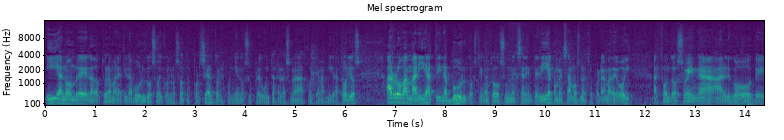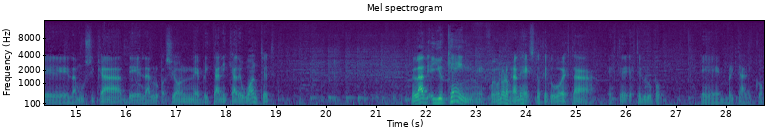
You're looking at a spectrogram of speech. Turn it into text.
Y a nombre de la doctora Mariatina Burgos, hoy con nosotros, por cierto, respondiendo sus preguntas relacionadas con temas migratorios, arroba María Trina Burgos. Tengan todos un excelente día. Comenzamos nuestro programa de hoy. Al fondo suena algo de la música de la agrupación eh, británica The Wanted. Glad You Came eh, fue uno de los grandes éxitos que tuvo esta, este, este grupo eh, británico.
